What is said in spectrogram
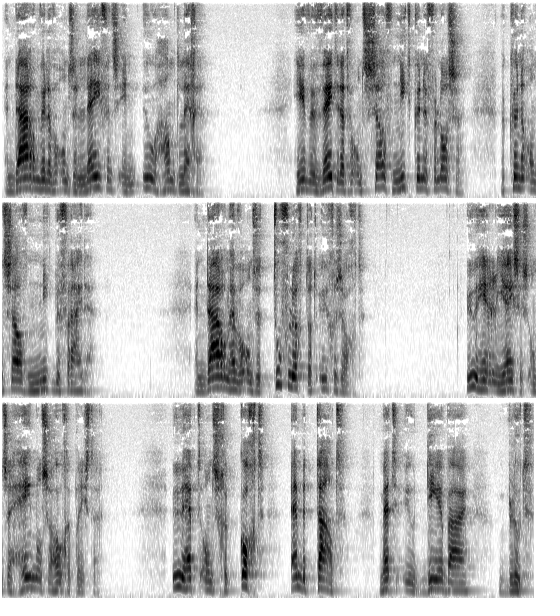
En daarom willen we onze levens in Uw hand leggen. Heer, we weten dat we onszelf niet kunnen verlossen. We kunnen onszelf niet bevrijden. En daarom hebben we onze toevlucht tot U gezocht. U, Heer Jezus, onze hemelse hoge priester. U hebt ons gekocht en betaald met uw dierbaar bloed.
